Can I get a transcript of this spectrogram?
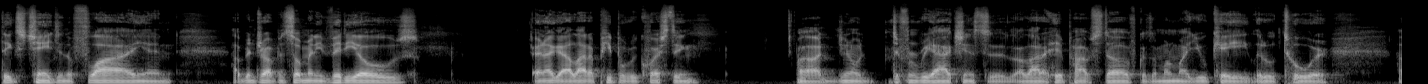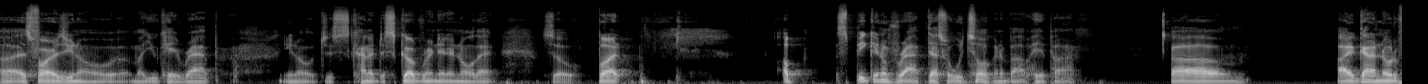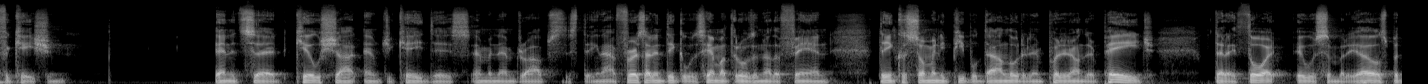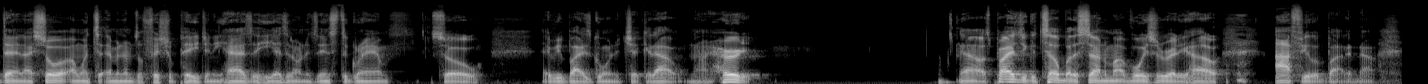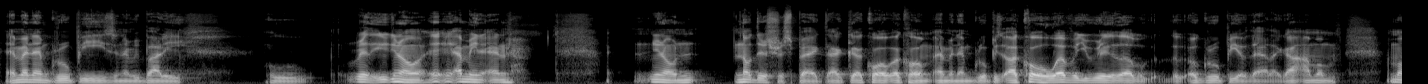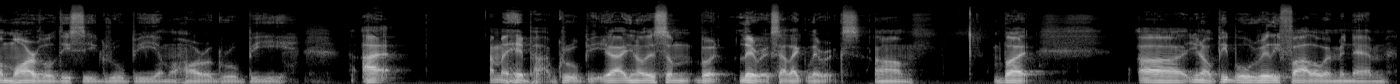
things change in the fly and I've been dropping so many videos and I got a lot of people requesting uh, you know, different reactions to a lot of hip hop stuff because I'm on my UK little tour. Uh, as far as you know, uh, my UK rap, you know, just kind of discovering it and all that. So, but uh, speaking of rap, that's what we're talking about, hip hop. Um, I got a notification and it said kill shot MGK this Eminem drops this thing. And at first I didn't think it was him. I thought it was another fan thing because so many people downloaded and put it on their page that I thought it was somebody else. But then I saw I went to Eminem's official page and he has it. He has it on his Instagram. So everybody's going to check it out. Now I heard it. Now, as probably as you could tell by the sound of my voice already, how I feel about it now. Eminem groupies and everybody who really, you know, I mean, and you know, no disrespect. I, I call I call Eminem groupies. I call whoever you really love a, a groupie of that. Like I, am a I'm a Marvel DC groupie. I'm a horror groupie. I I'm a hip hop groupie. Yeah, you know, there's some, but lyrics. I like lyrics. Um, but uh, you know, people who really follow Eminem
